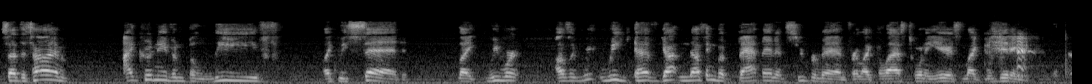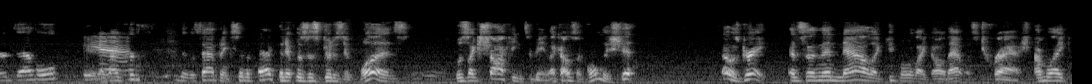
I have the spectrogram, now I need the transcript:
So at the time, I couldn't even believe, like we said, like we weren't. I was like, we, we have gotten nothing but Batman and Superman for like the last twenty years, and like we're getting Daredevil. yeah. And I couldn't believe it was happening. So the fact that it was as good as it was was like shocking to me. Like I was like, holy shit, that was great. And so then now, like people were like, oh, that was trash. I'm like,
